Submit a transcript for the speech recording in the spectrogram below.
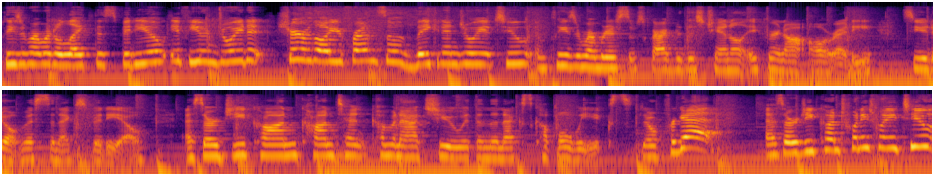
Please remember to like this video if you enjoyed it, share it with all your friends so they can enjoy it too, and please remember to subscribe to this channel if you're not already so you don't miss the next video. SRGCon content coming at you within the next couple weeks. Don't forget, SRGCon 2022,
